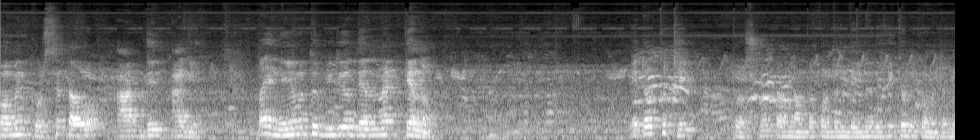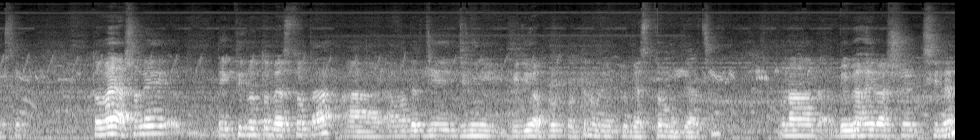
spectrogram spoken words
কমেন্ট করছে, তাও আট দিন আগে। ভাই, নিয়মিত ভিডিও দেন না কেন? এটাও তো ঠিক। প্রশ্ন, কারণ আমরা কন্টেন্ট দিই না, দেখি তো উনি কমেন্টটা করছে। তো ভাই, আসলে ব্যক্তিগত ব্যস্ততা, আর আমাদের যে যিনি ভিডিও আপলোড করতেন, উনি একটু ব্যস্তর মধ্যে আছেন। ওনার বিবাহের ছিলেন,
